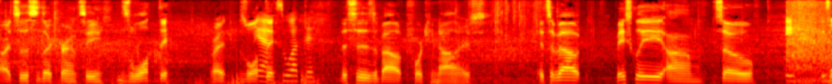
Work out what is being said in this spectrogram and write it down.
All right, so this is their currency, złoty, right? Złoty. Yeah, złoty. This is about fourteen dollars. It's about basically um so one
